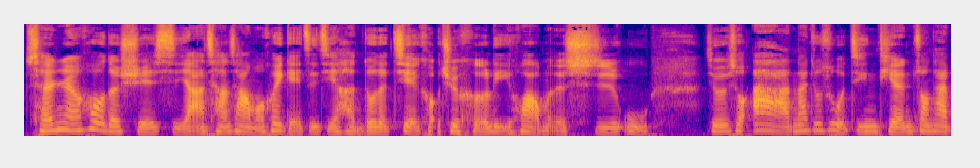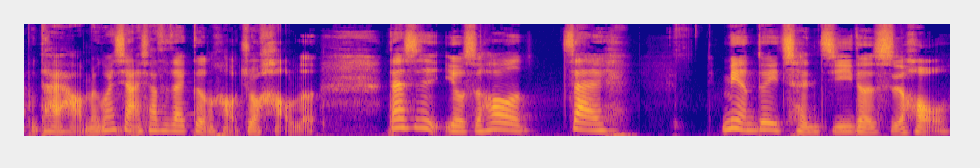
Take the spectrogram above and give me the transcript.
成人后的学习啊，常常我们会给自己很多的借口去合理化我们的失误。就会说啊，那就是我今天状态不太好，没关系啊，下次再更好就好了。但是有时候在面对成绩的时候，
